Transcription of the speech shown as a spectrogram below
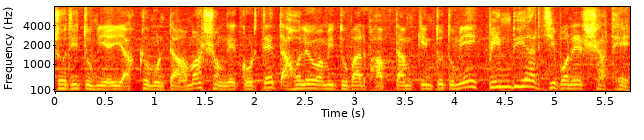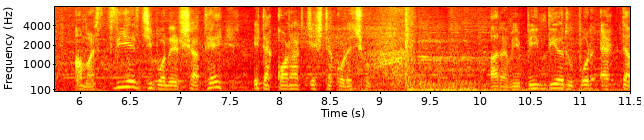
যদি তুমি এই আক্রমণটা আমার সঙ্গে করতে, তাহলেও আমি দুবার ভাবতাম, কিন্তু তুমি পিন্দিয়ার জীবনের সাথে, আমার স্ত্রীর জীবনের সাথে এটা করার চেষ্টা করেছ। আর আমি বিন্দিয়ার উপর একটা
